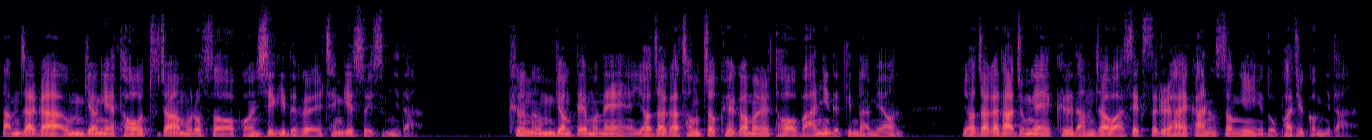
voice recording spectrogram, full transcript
남자가 음경에 더 투자함으로써 번식 이득을 챙길 수 있습니다. 큰 음경 때문에 여자가 성적 쾌감을 더 많이 느낀다면 여자가 나중에 그 남자와 섹스를 할 가능성이 높아질 겁니다.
